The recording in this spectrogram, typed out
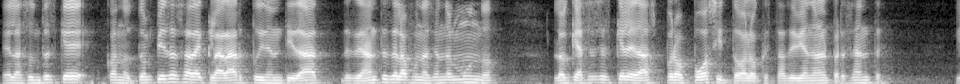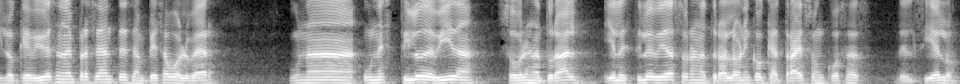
El asunto es que cuando tú empiezas a declarar tu identidad desde antes de la fundación del mundo, lo que haces es que le das propósito a lo que estás viviendo en el presente. Y lo que vives en el presente se empieza a volver una, un estilo de vida sobrenatural. Y el estilo de vida sobrenatural lo único que atrae son cosas del cielo.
